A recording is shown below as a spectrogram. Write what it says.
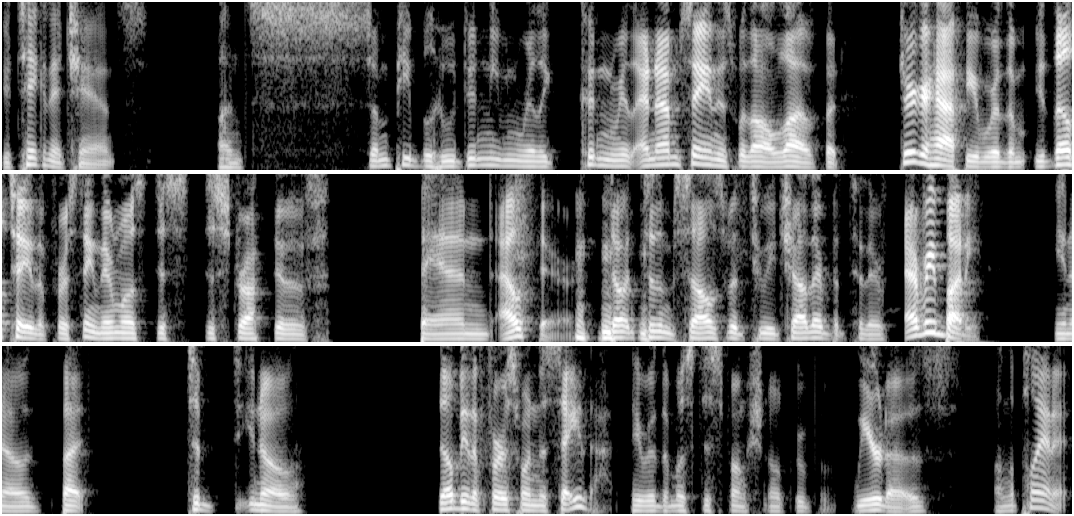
you're taking a chance on some people who didn't even really couldn't really. And I'm saying this with all love, but Trigger Happy were the they'll tell you the first thing they're the most dis- destructive band out there, not to themselves but to each other, but to their everybody, you know. But to you know, they'll be the first one to say that they were the most dysfunctional group of weirdos on the planet.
